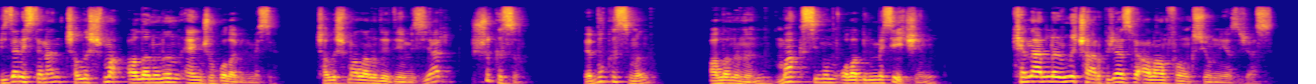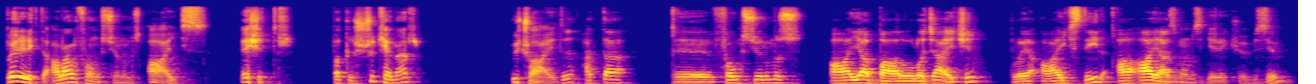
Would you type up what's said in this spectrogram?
bizden istenen çalışma alanının en çok olabilmesi. Çalışma alanı dediğimiz yer şu kısım. Ve bu kısmın alanının maksimum olabilmesi için kenarlarını çarpacağız ve alan fonksiyonunu yazacağız. Böylelikle alan fonksiyonumuz ax eşittir. Bakın şu kenar 3a'ydı. Hatta e, fonksiyonumuz a'ya bağlı olacağı için Buraya ax değil aa yazmamız gerekiyor bizim.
